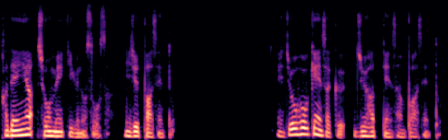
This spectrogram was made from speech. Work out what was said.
家電や照明器具の操作20%、情報検索18.3%、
